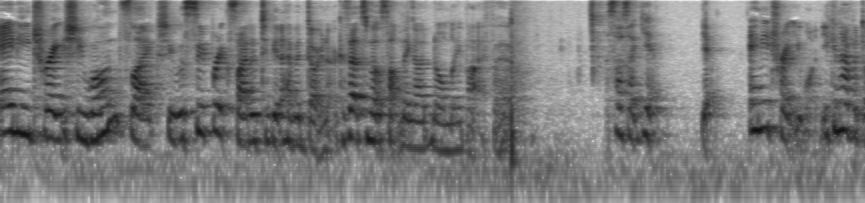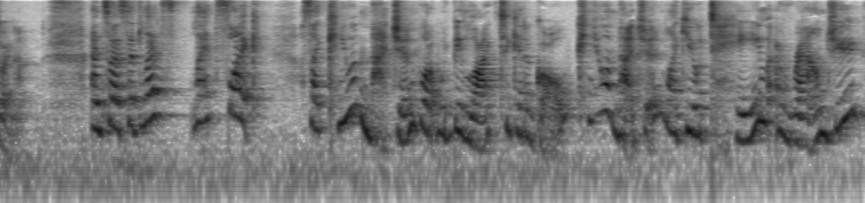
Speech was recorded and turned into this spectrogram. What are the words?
any treat she wants, like she was super excited to be able to have a donut because that's not something I'd normally buy for her. So I was like, yeah, yeah, any treat you want, you can have a donut. And so I said, let's let's like I was like, can you imagine what it would be like to get a goal? Can you imagine like your team around you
